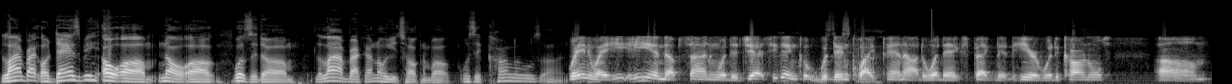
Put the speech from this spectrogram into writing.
linebacker or Dansby? Oh, um, no. Uh, was it um the linebacker? I know who you're talking about. Was it Carlos? Uh, Well, anyway, he he ended up signing with the Jets. He didn't didn't quite pan out to what they expected here with the Cardinals. Um,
